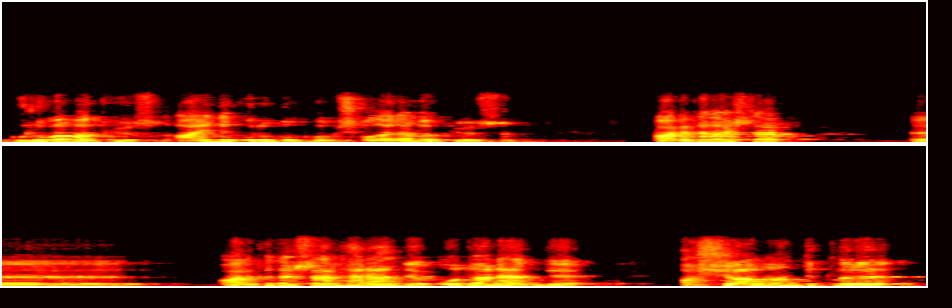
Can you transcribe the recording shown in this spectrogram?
gruba bakıyorsun. Aynı grubun konuşmalarına bakıyorsun. Arkadaşlar e, arkadaşlar herhalde o dönemde aşağılandıkları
